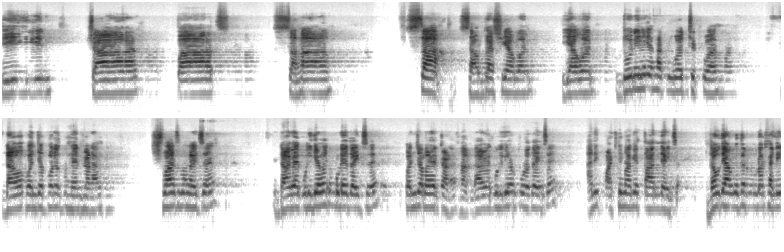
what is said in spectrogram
तीन चार पाच सहा सात. सावकाश यावर यावर. दोन्ही हात वर चिटवा डावा पंजा परत बाहेर काढा. श्वास भरायचा आहे. डाव्या गुडघ्यावर पुढे जायचंय पंजा बाहेर काढा. हा डाव्या गुडघ्यावर पुढे जायचंय आणि पाठीमागे ताण द्यायचा जाऊ द्या अगोदर पुढे खाली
